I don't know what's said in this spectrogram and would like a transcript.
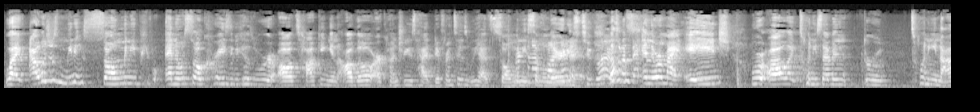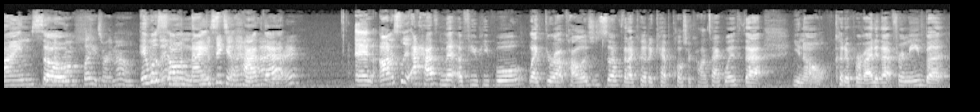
Like I was just meeting so many people, and it was so crazy because we were all talking, and although our countries had differences, we had so many similarities too. Right. That's what I'm saying, and they were my age. We were all like 27 through 29, the so wrong place right now. it was Atlanta. so nice to have that. right? And honestly, I have met a few people like throughout college and stuff that I could have kept closer contact with that, you know, could have provided that for me. But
